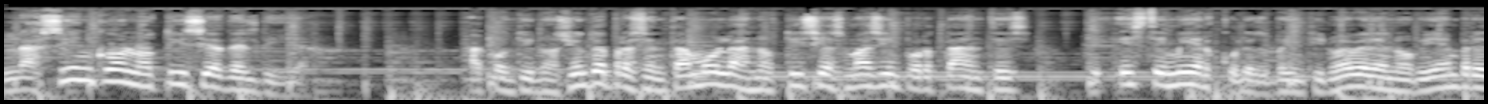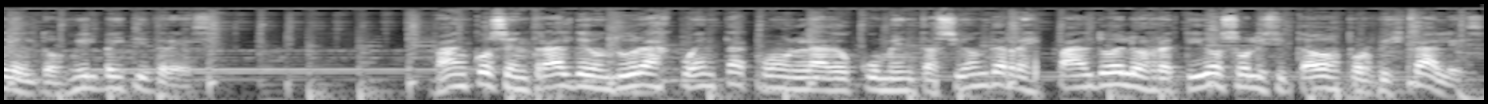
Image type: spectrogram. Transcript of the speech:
Las cinco noticias del día. A continuación te presentamos las noticias más importantes de este miércoles 29 de noviembre del 2023. Banco Central de Honduras cuenta con la documentación de respaldo de los retiros solicitados por fiscales.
